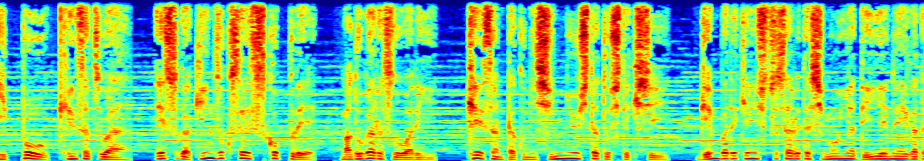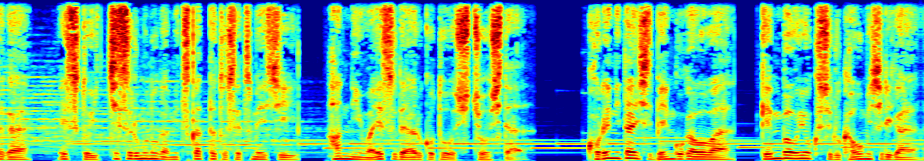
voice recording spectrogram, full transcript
一方、検察は S が金属製スコップで窓ガラスを割り、K さん宅に侵入したと指摘し、現場で検出された指紋や DNA 型が S と一致するものが見つかったと説明し、犯人は S であることを主張した。これに対し弁護側は、現場をよく知る顔見知りが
